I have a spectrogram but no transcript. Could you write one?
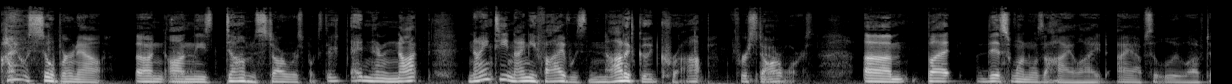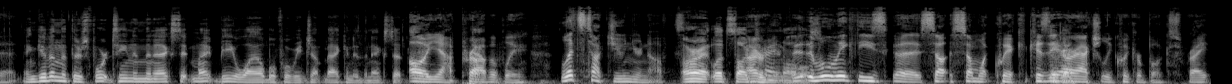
I was so burnt out. on on these dumb Star Wars books. They're, and they're not. 1995 was not a good crop for Star Wars, um, but this one was a highlight. I absolutely loved it. And given that there's 14 in the next, it might be a while before we jump back into the next update. Oh yeah, probably. Let's talk junior novels. All right, let's talk All junior right. novels. We'll make these uh, so, somewhat quick because they Okay. are actually quicker books, right?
